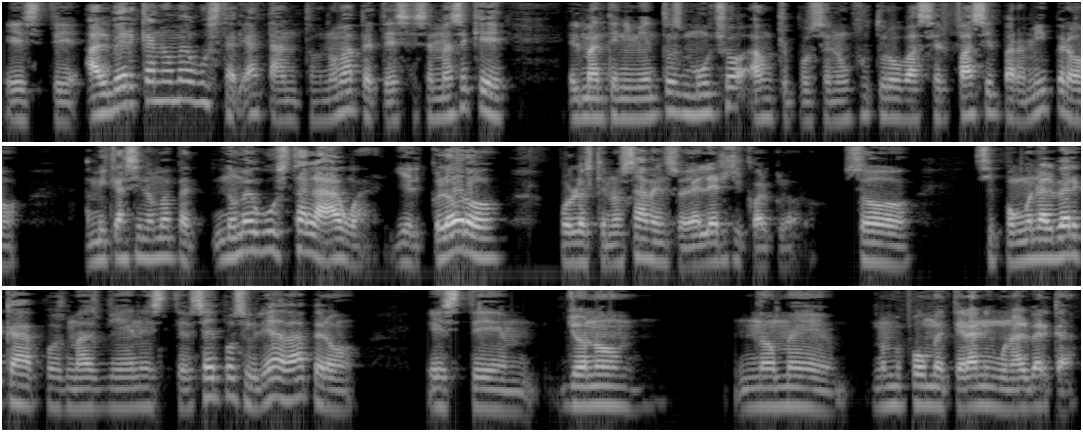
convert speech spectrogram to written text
Este, alberca no me gustaría tanto, no me apetece. Se me hace que el mantenimiento es mucho, aunque pues en un futuro va a ser fácil para mí, pero a mí casi no me, no me gusta el agua y el cloro, por los que no saben, soy alérgico al cloro. So, si pongo una alberca, pues más bien, este, sí hay posibilidad, ¿va? Pero, este, yo no, no me, no me puedo meter a ninguna alberca.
